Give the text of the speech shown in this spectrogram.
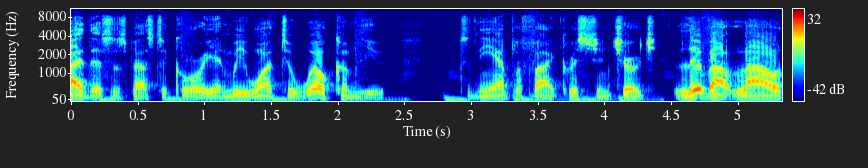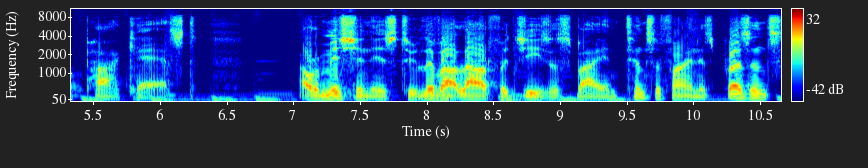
Hi, this is Pastor Corey, and we want to welcome you to the Amplified Christian Church Live Out Loud podcast. Our mission is to live out loud for Jesus by intensifying his presence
